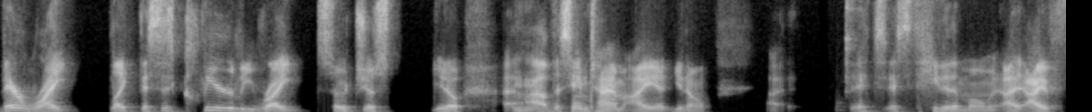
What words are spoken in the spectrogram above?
they're right. Like this is clearly right. So just you know, Mhm. at the same time, I uh, you know, it's it's the heat of the moment. I, I've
